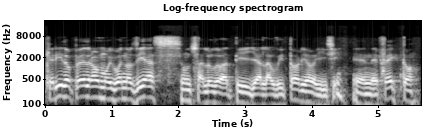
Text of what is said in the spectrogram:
Querido Pedro, muy buenos días. Un saludo a ti y al auditorio. Y sí, en efecto,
